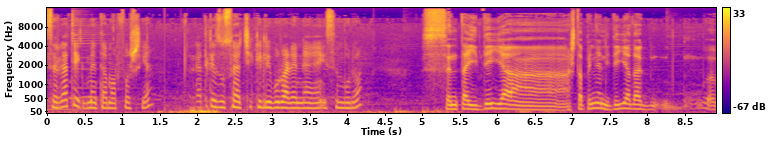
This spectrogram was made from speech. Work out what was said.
Zergatik metamorfosia? Zergatik ez duzu txiki liburuaren e, izenburua? Zenta ideia, astapenean ideia da uh,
